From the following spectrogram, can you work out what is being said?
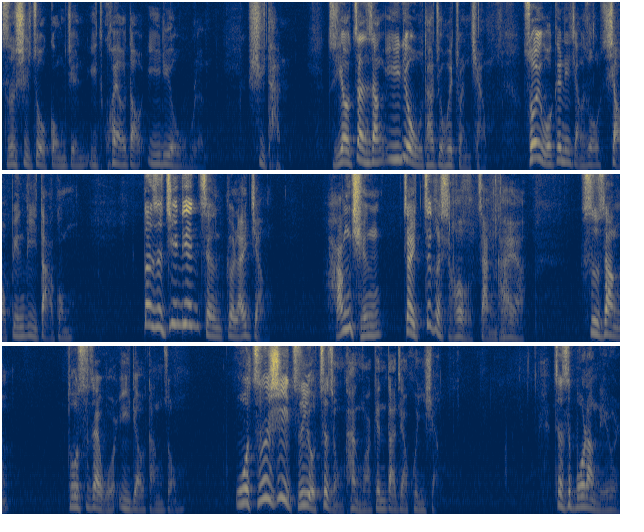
持续做攻坚，已快要到一六五了，续谈，只要站上一六五，它就会转强。所以我跟你讲说，小兵立大功。但是今天整个来讲，行情在这个时候展开啊，事实上都是在我意料当中。我直系只有这种看法跟大家分享。这是波浪理论。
